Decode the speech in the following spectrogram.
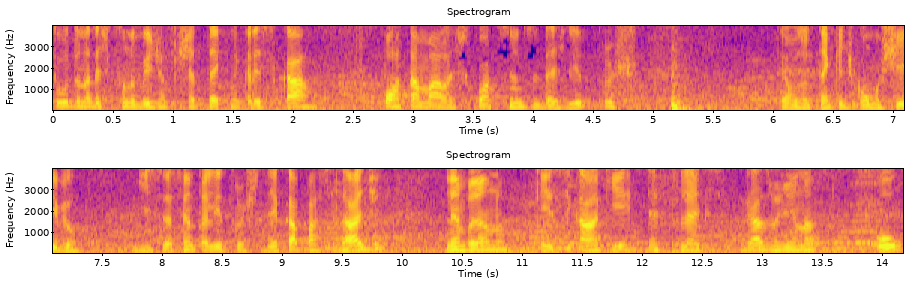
tudo na descrição do vídeo, a ficha técnica desse carro. Porta-malas, 410 litros. Temos o tanque de combustível de 60 litros de capacidade. Lembrando que esse carro aqui é flex, gasolina ou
